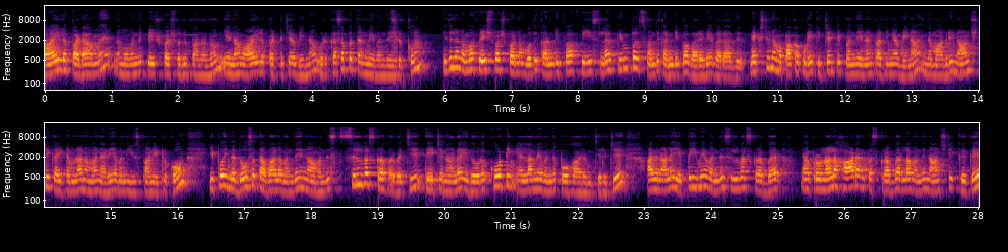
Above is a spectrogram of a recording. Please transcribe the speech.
வாயில் படாமல் நம்ம வந்து ஃபேஸ் வாஷ் வந்து பண்ணணும். ஏன்னா வாயில் பட்டுச்சு அப்படின்னா ஒரு கசப்புத்தன்மை வந்து இருக்கும். இதில் நம்ம ஃபேஸ் வாஷ் பண்ணும்போது கண்டிப்பாக ஃபேஸில் பிம்பிள்ஸ் வந்து கண்டிப்பாக வரவே வராது. நெக்ஸ்ட்டு நம்ம பார்க்கக்கூடிய கிச்சன் டிப் வந்து என்னென்னு பார்த்தீங்க அப்படின்னா இந்த மாதிரி நான்ஸ்டிக் ஐட்டம்லாம் நம்ம நிறைய வந்து யூஸ் பண்ணிகிட்ருக்கோம் இப்போ இந்த தோசை தவாவில் வந்து நான் வந்து சில்வர் ஸ்க்ரப்பர் வச்சு தேய்ச்சனால இதோட கோட்டிங் எல்லாமே வந்து போக ஆரம்பிச்சிருச்சு. அதனால் எப்பயுமே வந்து சில்வர் ஸ்க்ரப்பர் அப்புறம் நல்லா ஹார்டாக இருக்க ஸ்க்ரப்பர்லாம் வந்து நான்ஸ்டிக்கு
